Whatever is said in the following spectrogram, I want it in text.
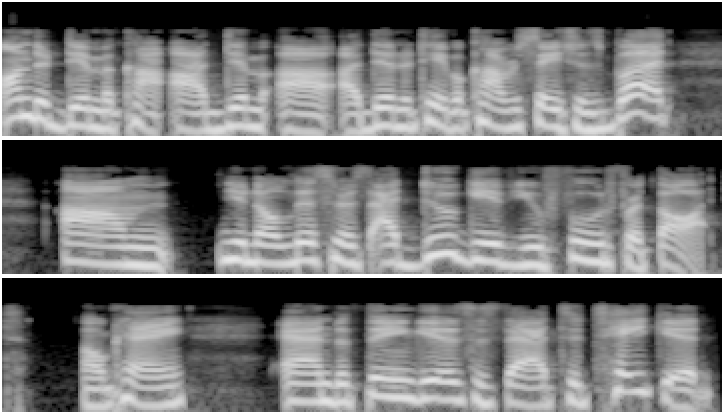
under dim, uh, dim, uh, uh, dinner table conversations. But, um, you know, listeners, I do give you food for thought. Okay. And the thing is, is that to take it,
